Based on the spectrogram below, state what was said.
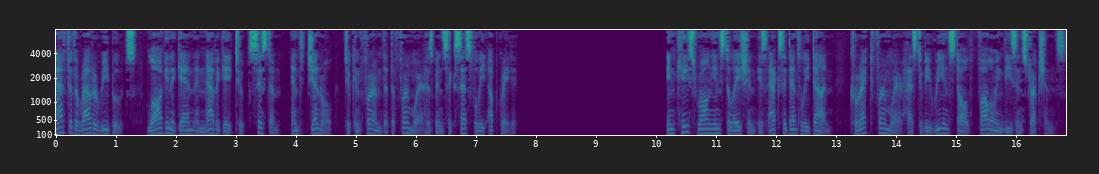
After the router reboots, log in again and navigate to System and General to confirm that the firmware has been successfully upgraded. In case wrong installation is accidentally done, correct firmware has to be reinstalled following these instructions.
